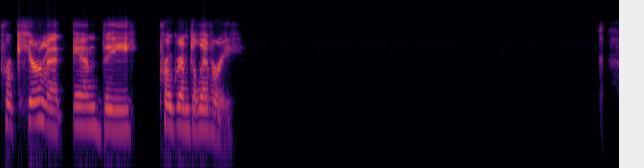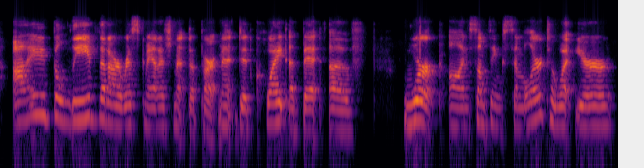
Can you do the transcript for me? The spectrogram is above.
procurement and the program delivery. I believe that our risk management department did quite a bit of work on something similar to what you're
